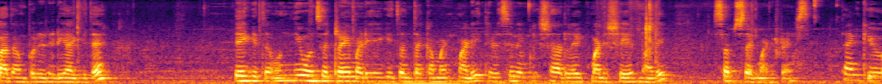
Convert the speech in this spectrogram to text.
ಬಾದಾಮ್ ಪುರಿ ರೆಡಿ ಆಗಿದೆ. ಹೇಗಿತ್ತು? ಒಂದು ನೀವು ಒಂದ್ಸತಿ ಟ್ರೈ ಮಾಡಿ ಹೇಗಿತ್ತು ಅಂತ ಕಮೆಂಟ್ ಮಾಡಿ ತಿಳಿಸಿ. ನಿಮ್ಗೆ ಇಷ್ಟ ಲೈಕ್ ಮಾಡಿ ಶೇರ್ ಮಾಡಿ ಸಬ್ಸ್ಕ್ರೈಬ್ ಮಾಡಿ ಫ್ರೆಂಡ್ಸ್ ಥ್ಯಾಂಕ್ ಯು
